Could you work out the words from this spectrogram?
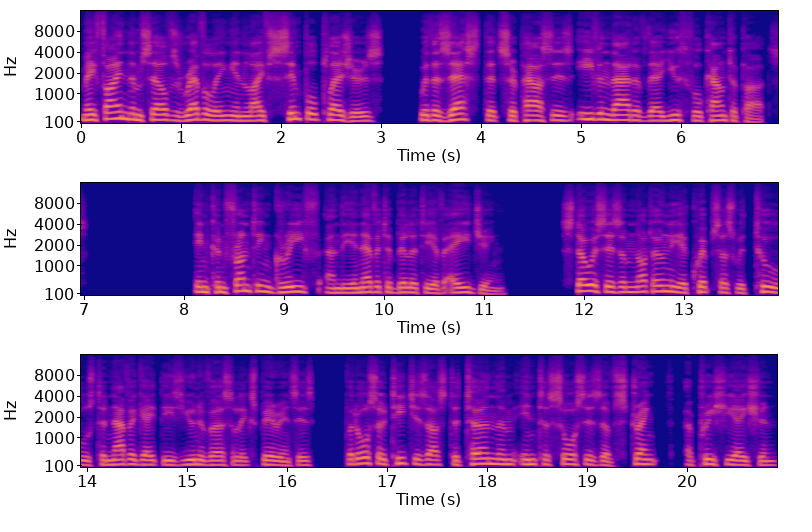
may find themselves reveling in life's simple pleasures with a zest that surpasses even that of their youthful counterparts. In confronting grief and the inevitability of aging, Stoicism not only equips us with tools to navigate these universal experiences, but also teaches us to turn them into sources of strength, appreciation,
